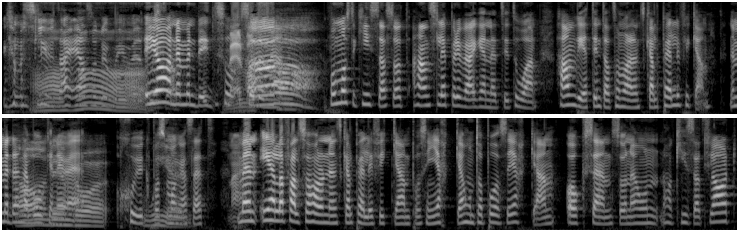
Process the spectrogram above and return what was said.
Men sluta, jag är så dum i huvudet. Ja, nej men det är så, Men så han. Hon måste kissa så att han släpper iväg henne till toan. Han vet inte att hon har en skalpell i fickan. Nej men den här Ja, boken är, är sjuk på så weird. många sätt. Nej. Men i alla fall så har hon en skalpell i fickan på sin jacka. Hon tar på sig jackan och sen så när hon har kissat klart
